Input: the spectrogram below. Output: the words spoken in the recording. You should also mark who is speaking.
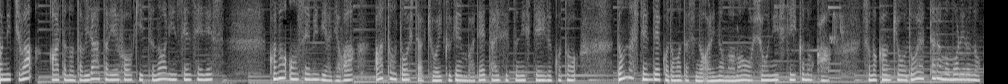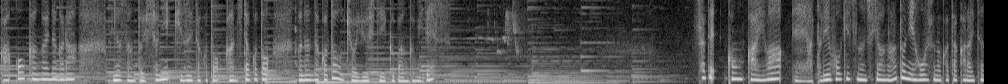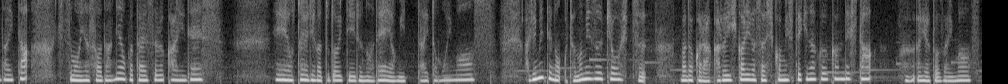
Speaker 1: こんにちは。アートの扉アトリエ4キッズの林先生です。この音声メディアではアートを通した教育現場で大切にしていることどんな視点で子どもたちのありのままを承認していくのかその環境をどうやったら守れるのかを考えながら皆さんと一緒に気づいたこと感じたこと学んだことを共有していく番組です。今回は、えー、アトリエフォーキッズの授業の後に保護者の方からいただいた質問や相談にお答えする回です、えー、お便りが届いているので読みたいと思います。初めてのお茶の水教室。窓から明るい光が差し込み素敵な空間でした。ありがとうございます、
